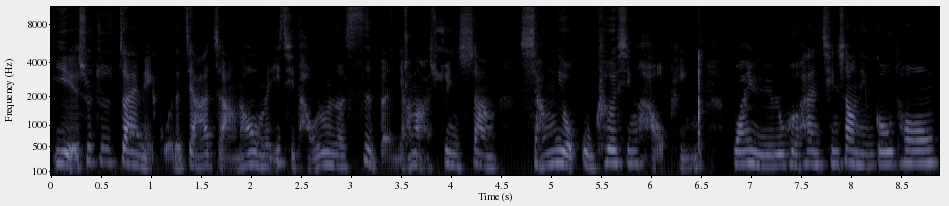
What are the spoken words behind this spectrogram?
也是住在美国的家长，然后我们一起讨论了四本亚马逊上享有五颗星好评，关于如何和青少年沟通，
